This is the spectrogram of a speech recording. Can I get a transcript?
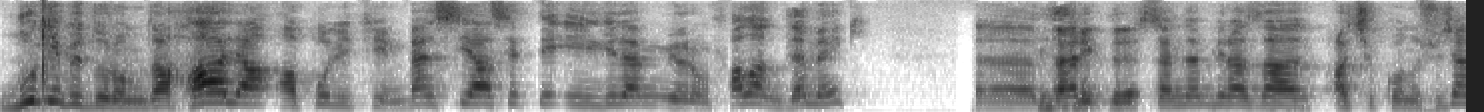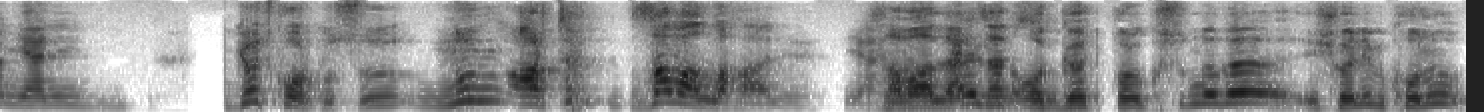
bu gibi durumda hala apolitiyim, ben siyasetle ilgilenmiyorum falan demek e, ben senden biraz daha açık konuşacağım. Yani göt korkusunun artık zavallı hali. Yani. Zavallı hali zaten o göt korkusunda da şöyle bir konu,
